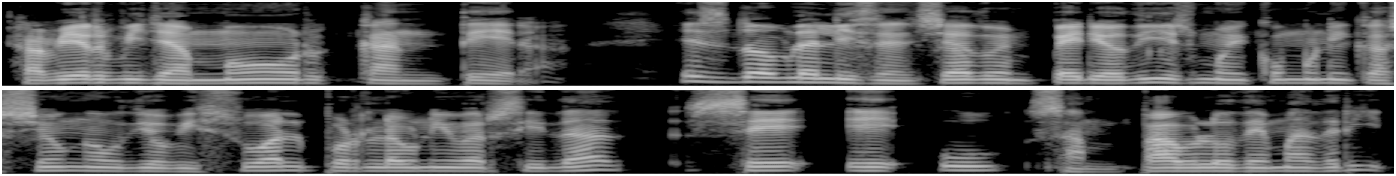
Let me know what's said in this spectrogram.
Javier Villamor Cantera es doble licenciado en Periodismo y Comunicación Audiovisual por la Universidad CEU San Pablo de Madrid.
